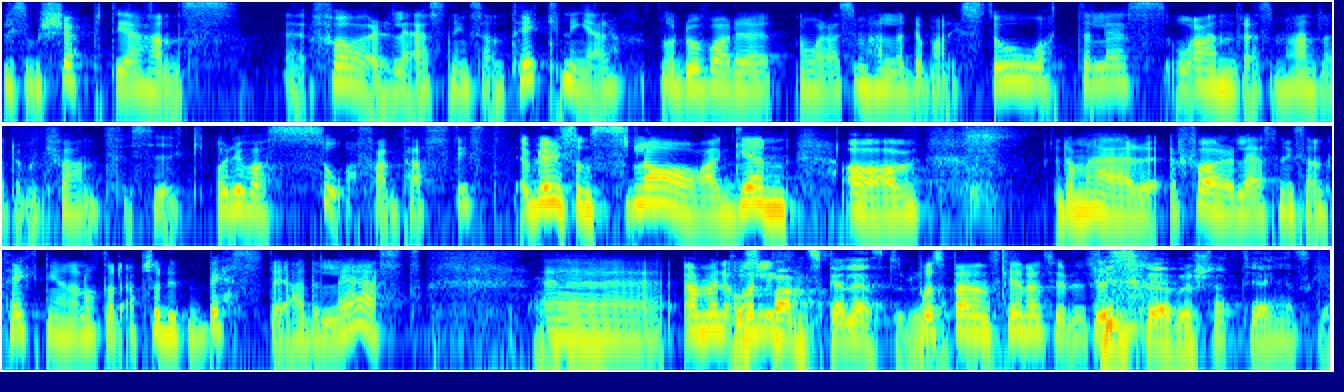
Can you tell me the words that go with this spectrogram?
liksom köpte jag hans föreläsningsanteckningar. Och då var det några som handlade om Aristoteles och andra som handlade om kvantfysik. Och det var så fantastiskt. Jag blev liksom slagen av de här föreläsningsanteckningarna, något av det absolut bästa jag hade läst. Eh, ja, men, på spanska läste du På detta? spanska naturligtvis. Finns det översatt till engelska?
